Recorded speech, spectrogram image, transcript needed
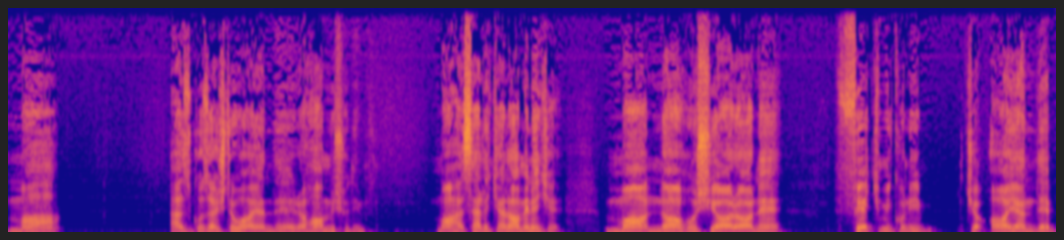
ما از گذشته و آینده رها می شدیم. ماحصل کلام اینه که ما ناهوشیارانه فکر می کنیم که آینده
